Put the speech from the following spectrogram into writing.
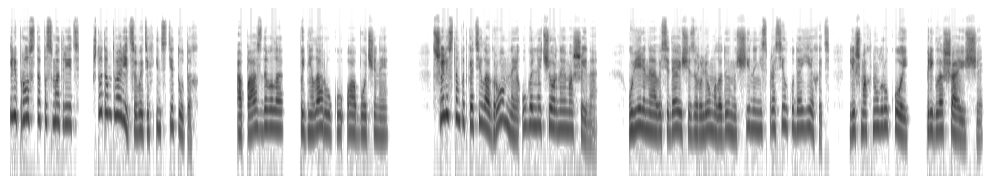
или просто посмотреть, что там творится в этих институтах. Опаздывала, подняла руку у обочины. С шелестом подкатила огромная угольно-черная машина. Уверенно выседающий за рулем молодой мужчина не спросил, куда ехать, лишь махнул рукой, приглашающе.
